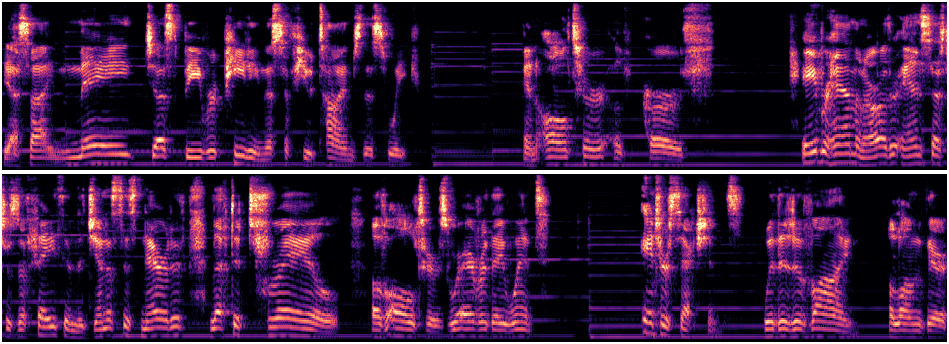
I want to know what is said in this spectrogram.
Yes, I may just be repeating this a few times this week. An altar of earth Abraham and our other ancestors of faith in the Genesis narrative left a trail of altars wherever they went, intersections with the divine along their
